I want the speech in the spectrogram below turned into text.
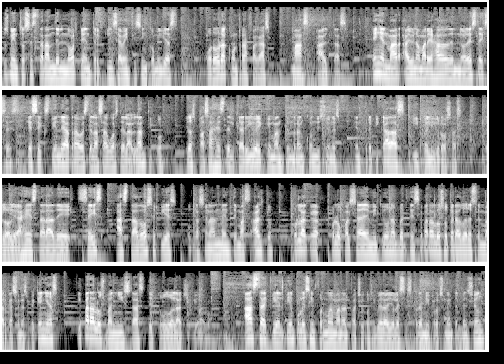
Los vientos estarán del norte entre 15 a 25 millas por hora con ráfagas más altas. En el mar hay una marejada del noreste que se extiende a través de las aguas del Atlántico y los pasajes del Caribe que mantendrán condiciones entre picadas y peligrosas. El oleaje estará de 6 hasta 12 pies, ocasionalmente más alto, por, por lo cual se ha emitido una advertencia para los operadores de embarcaciones pequeñas y para los bañistas de todo el archipiélago. Hasta aquí el tiempo, les informó Manuel Pacheco Rivera. Yo les espero en mi próxima intervención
